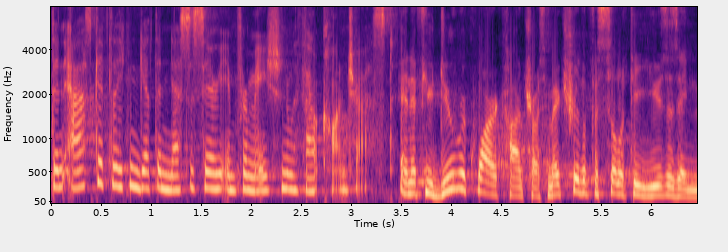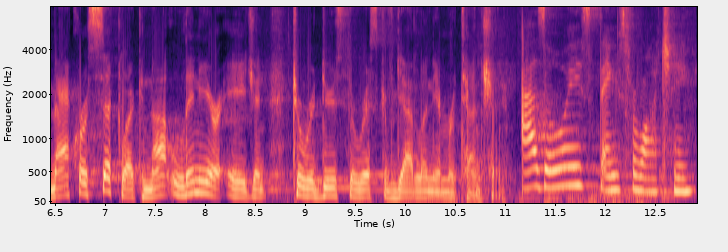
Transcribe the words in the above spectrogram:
then ask if they can get the necessary information without contrast. And if you do require contrast, make sure the facility uses a macrocyclic, not linear agent to reduce the risk of gadolinium retention. As always, thanks for watching.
